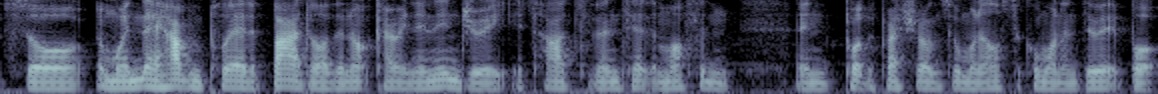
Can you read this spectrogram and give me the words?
So, and when they haven't played bad or they're not carrying an injury, it's hard to then take them off and, and put the pressure on someone else to come on and do it. But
